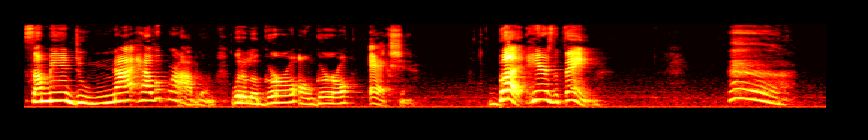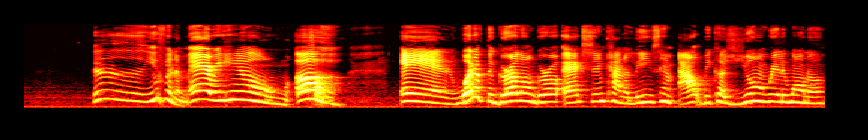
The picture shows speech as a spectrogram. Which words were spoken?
Some men do not have a problem with a little girl on girl action. But here's the thing. you finna marry him. Ugh. And what if the girl on girl action kind of leaves him out because you don't really want to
